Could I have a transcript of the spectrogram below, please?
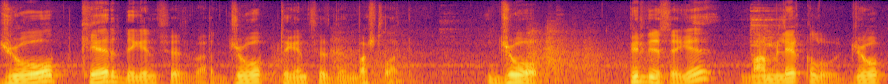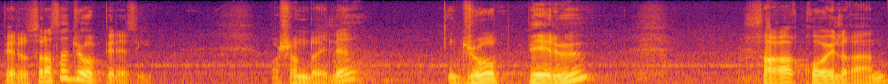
жоопкер деген сөз бар. Жооп деген сөздөн башталат жооп бир нерсеге мамиле кылуу жооп берүү сураса жооп бересиң ошондой эле жооп берүү сага коюлган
